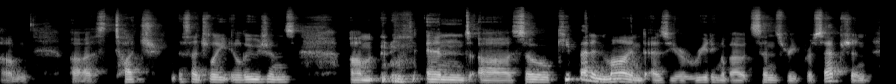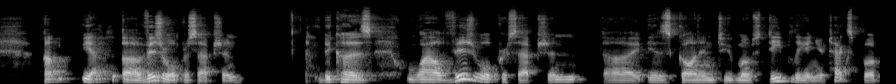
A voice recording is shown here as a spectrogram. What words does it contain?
um, uh, touch, essentially, illusions. Um, and uh, so keep that in mind as you're reading about sensory perception. Um, yeah, uh, visual perception because while visual perception uh, is gone into most deeply in your textbook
